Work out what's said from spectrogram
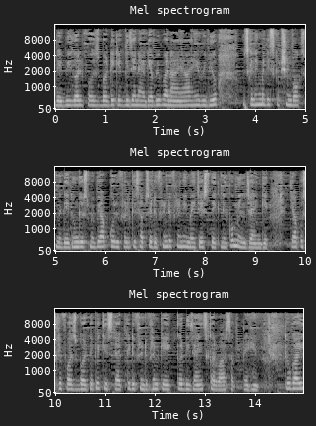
baby girl first birthday cake design idea भी बनाया है वीडियो उसके लिंक मैं डिस्क्रिप्शन बॉक्स में दे दूँगी, उसमें भी आपको रिफरल के हिसाब से डिफरेंट डिफरेंट इमेजेस देखने को मिल जाएँगे कि आप उसके फ़र्स्ट बर्थडे पे किस टाइप के डिफरेंट डिफरेंट केक डिज़ाइन करवा सकते हैं। तो गाइज़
